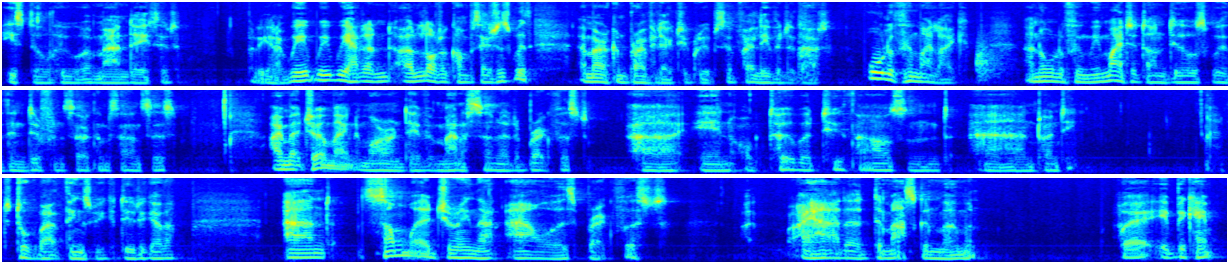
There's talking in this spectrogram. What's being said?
Eastdil who were mandated. But, you know, we, we, we had a, a lot of conversations with American private equity groups, if I leave it at that all of whom I like, and all of whom we might have done deals with in different circumstances. I met Joe McNamara and David Madison at a breakfast uh, in October 2020 to talk about things we could do together. And somewhere during that hour's breakfast, I had a Damascus moment where it became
